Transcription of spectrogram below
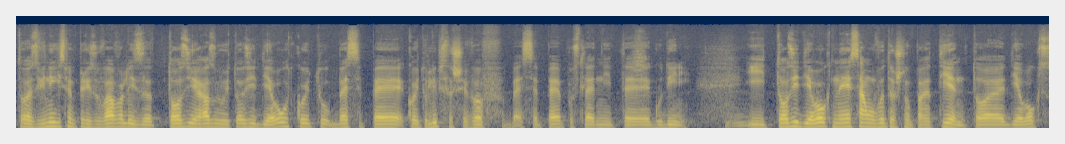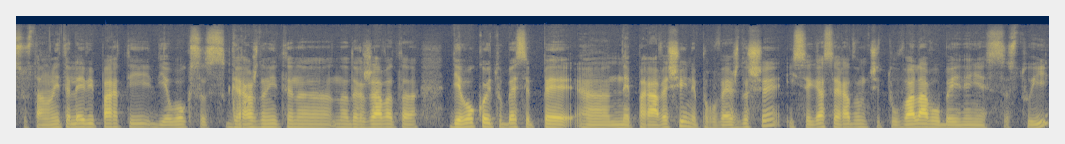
Тоест, винаги сме призовавали за този разговор и този диалог, който, БСП, който липсваше в БСП последните години. И този диалог не е само вътрешно партиен, той е диалог с останалите леви партии, диалог с гражданите на, на държавата, диалог, който БСП а, не правеше и не провеждаше. И сега се радвам, че това ляво обединение се състои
